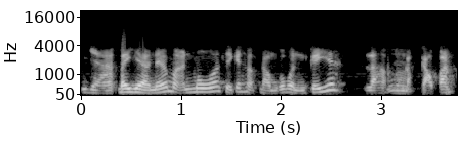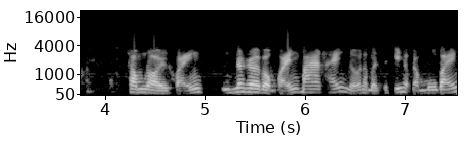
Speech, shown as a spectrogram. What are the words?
Dạ bây giờ nếu mà anh mua thì cái hợp đồng của mình ký á, là hợp đồng ừ. đặt cọc anh. Xong rồi khoảng nó rơi vào khoảng 3 tháng nữa là mình sẽ ký hợp đồng mua bán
